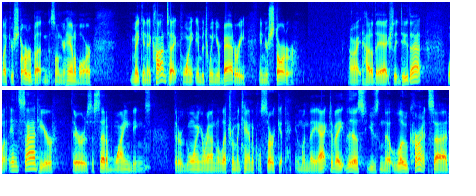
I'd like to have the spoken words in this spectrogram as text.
like your starter button that's on your handlebar, making a contact point in between your battery and your starter. All right, how do they actually do that? Well, inside here, there is a set of windings that are going around an electromechanical circuit. And when they activate this using the low current side,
